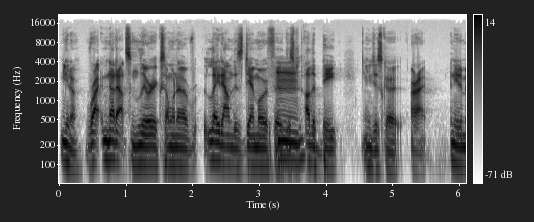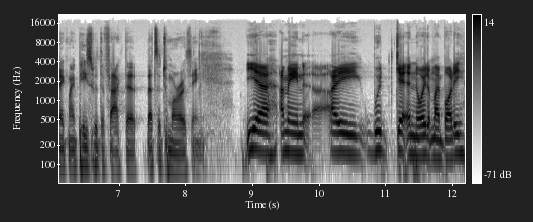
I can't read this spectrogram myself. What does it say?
you know, write, nut out some lyrics. I want to lay down this demo for hmm. this other beat. And you just go, all right, I need to make my peace with the fact that that's a tomorrow thing. Yeah, I mean, I would get annoyed at my body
